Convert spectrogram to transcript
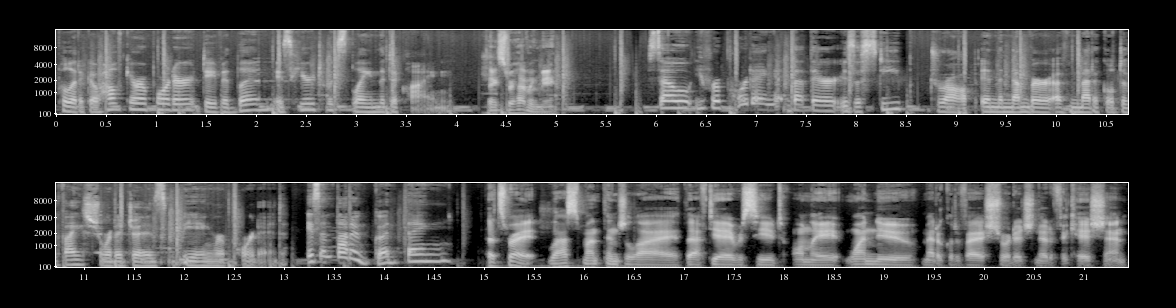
Politico healthcare reporter David Lim is here to explain the decline. Thanks for having me. So, you're reporting that there is a steep drop in the number of medical device shortages being reported. Isn't that a good thing? That's right. Last month in July, the FDA received only one new medical device shortage notification.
